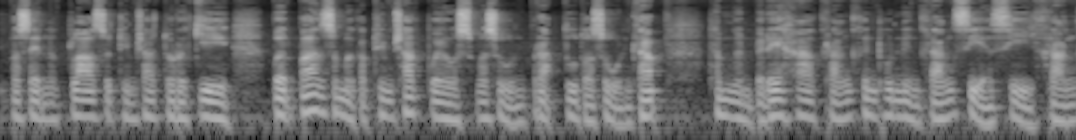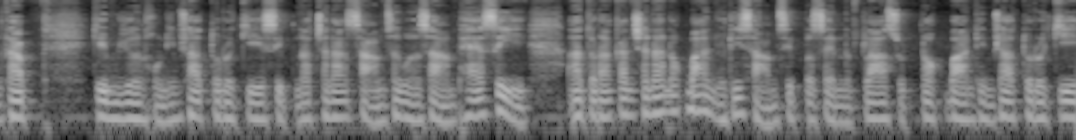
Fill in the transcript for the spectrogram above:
60%นัดล่าสุดทีมชาติตุรกี เปิดบ้านเสมอกับทีมชาติเวลส์มา0ประตูต่อ0ครับทำเงินไปได้ 5 ครั้งขึ้นทุน 1 ครั้งเสีย 4 ครั้งครับ เกมเยือนของทีมชาติตุรกี 10 นัดชนะ 3 เสมอ 3 แพ้ 4 อัตราการชนะนอกบ้านอยู่ที่ 30%นัดล่าสุดนอกบ้านทีมชาติตุรกี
